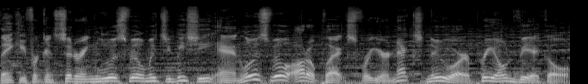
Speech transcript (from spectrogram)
Thank you for considering Lewisville Mitsubishi and Lewisville Autoplex for your next new or pre owned vehicle.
